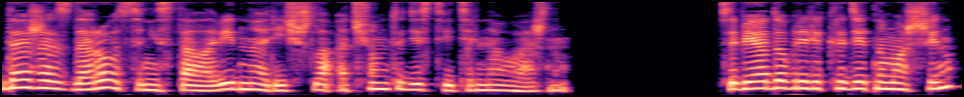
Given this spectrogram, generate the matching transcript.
Даже здороваться не стало, видно, речь шла о чем-то действительно важном. «Тебе одобрили кредит на машину?»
